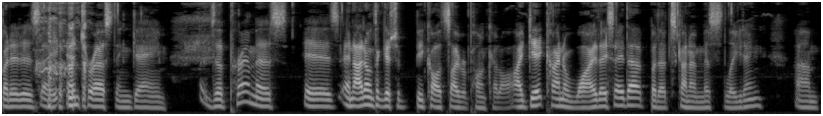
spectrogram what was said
but it is a interesting game. The premise is, and I don't think it should be called cyberpunk at all. I get kind of why they say that, but that's kind of misleading. Um,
